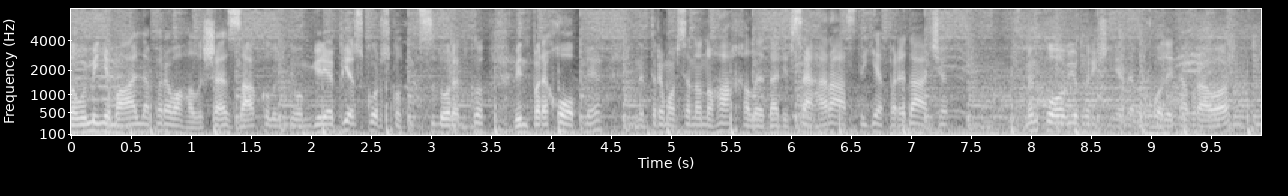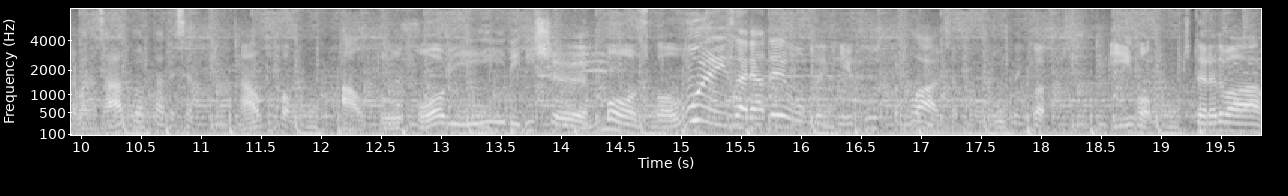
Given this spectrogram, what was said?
Знову мінімальна перевага лише за колективом Юрія П'яскорського. Тут Сидоренко він перехоплює, не тримався на ногах, але далі все гаразд. Є передача. Менков його рішення не виходить направо. Треба назад повертатися. Алтухов. Алтухов і рідіше мозговий зарядив у ближній кут. Приклався. Потужненько. І гол. 4-2.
